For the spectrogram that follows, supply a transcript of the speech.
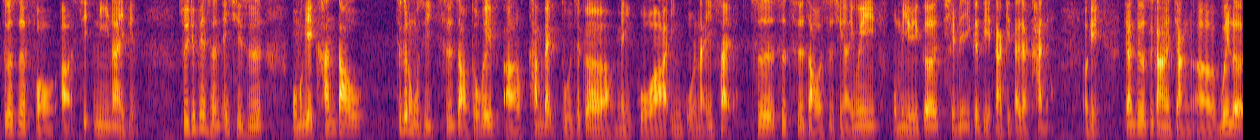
这个是 for 啊 Sydney 那一边，所以就变成哎，其实我们可以看到。这个东西迟早都会啊，come back to 这个美国啊、英国那一 side 是是迟早的事情啊，因为我们有一个前面一个 data 给大家看了，OK，这样这个是刚才讲呃，为了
